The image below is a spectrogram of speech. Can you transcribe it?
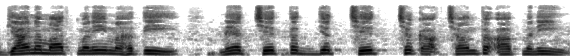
ज्ञानमात्मनि महति नयच्छेतद्यच्छेच्छांत आत्मनि।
